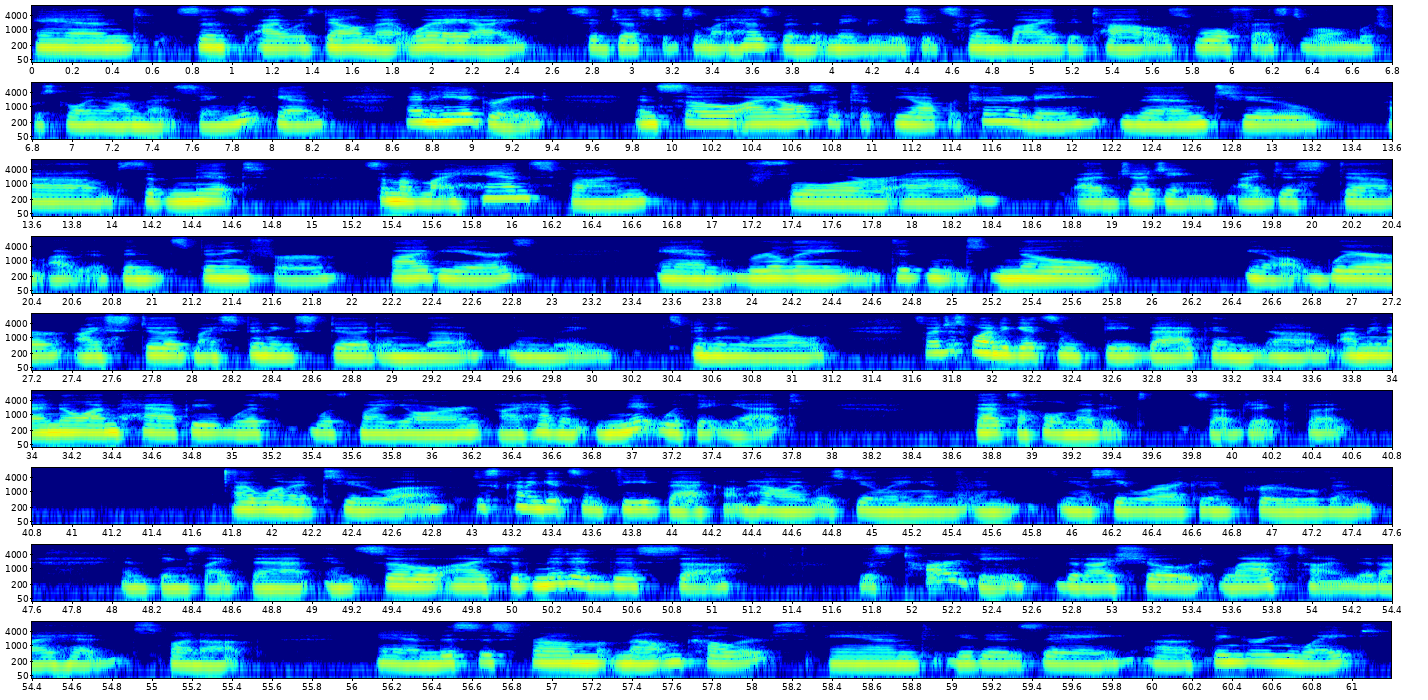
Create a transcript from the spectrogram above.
And since I was down that way, I suggested to my husband that maybe we should swing by the Taos Wool Festival, which was going on that same weekend. And he agreed. And so I also took the opportunity then to um, submit some of my hand spun for um, uh, judging. I just, um, I've been spinning for five years and really didn't know, you know, where I stood, my spinning stood in the, in the spinning world. So I just wanted to get some feedback. And um, I mean, I know I'm happy with, with my yarn. I haven't knit with it yet. That's a whole nother subject, but I wanted to uh, just kind of get some feedback on how I was doing and, and, you know, see where I could improve and, and things like that. And so I submitted this, uh, this Targhee that I showed last time that I had spun up. And this is from Mountain Colors, and it is a uh, fingering weight.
